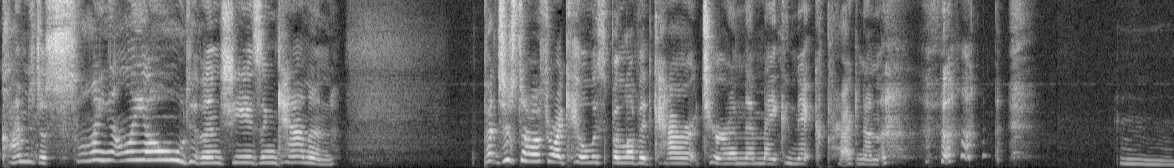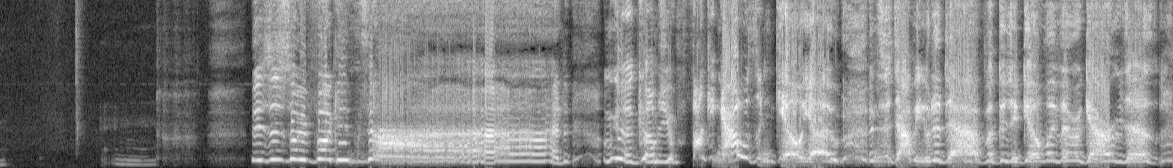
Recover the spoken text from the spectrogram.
Clem's just slightly older than she is in canon. But just after I kill this beloved character and then make Nick pregnant. mm. Mm. This is so fucking sad! I'm gonna come to your fucking house and kill you! And stab you to death because you killed my favorite characters!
